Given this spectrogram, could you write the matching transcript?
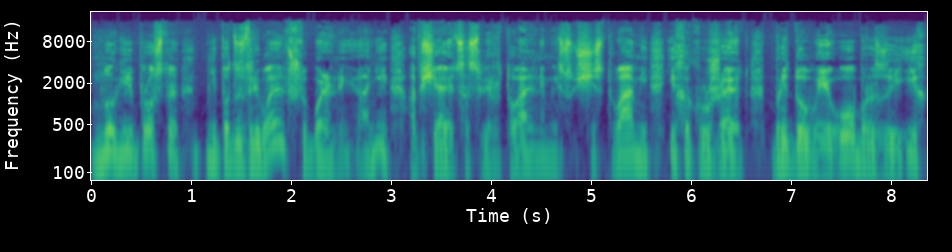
Многие просто не подозревают, что больны. Они общаются с виртуальными существами, их окружают бредовые образы, их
